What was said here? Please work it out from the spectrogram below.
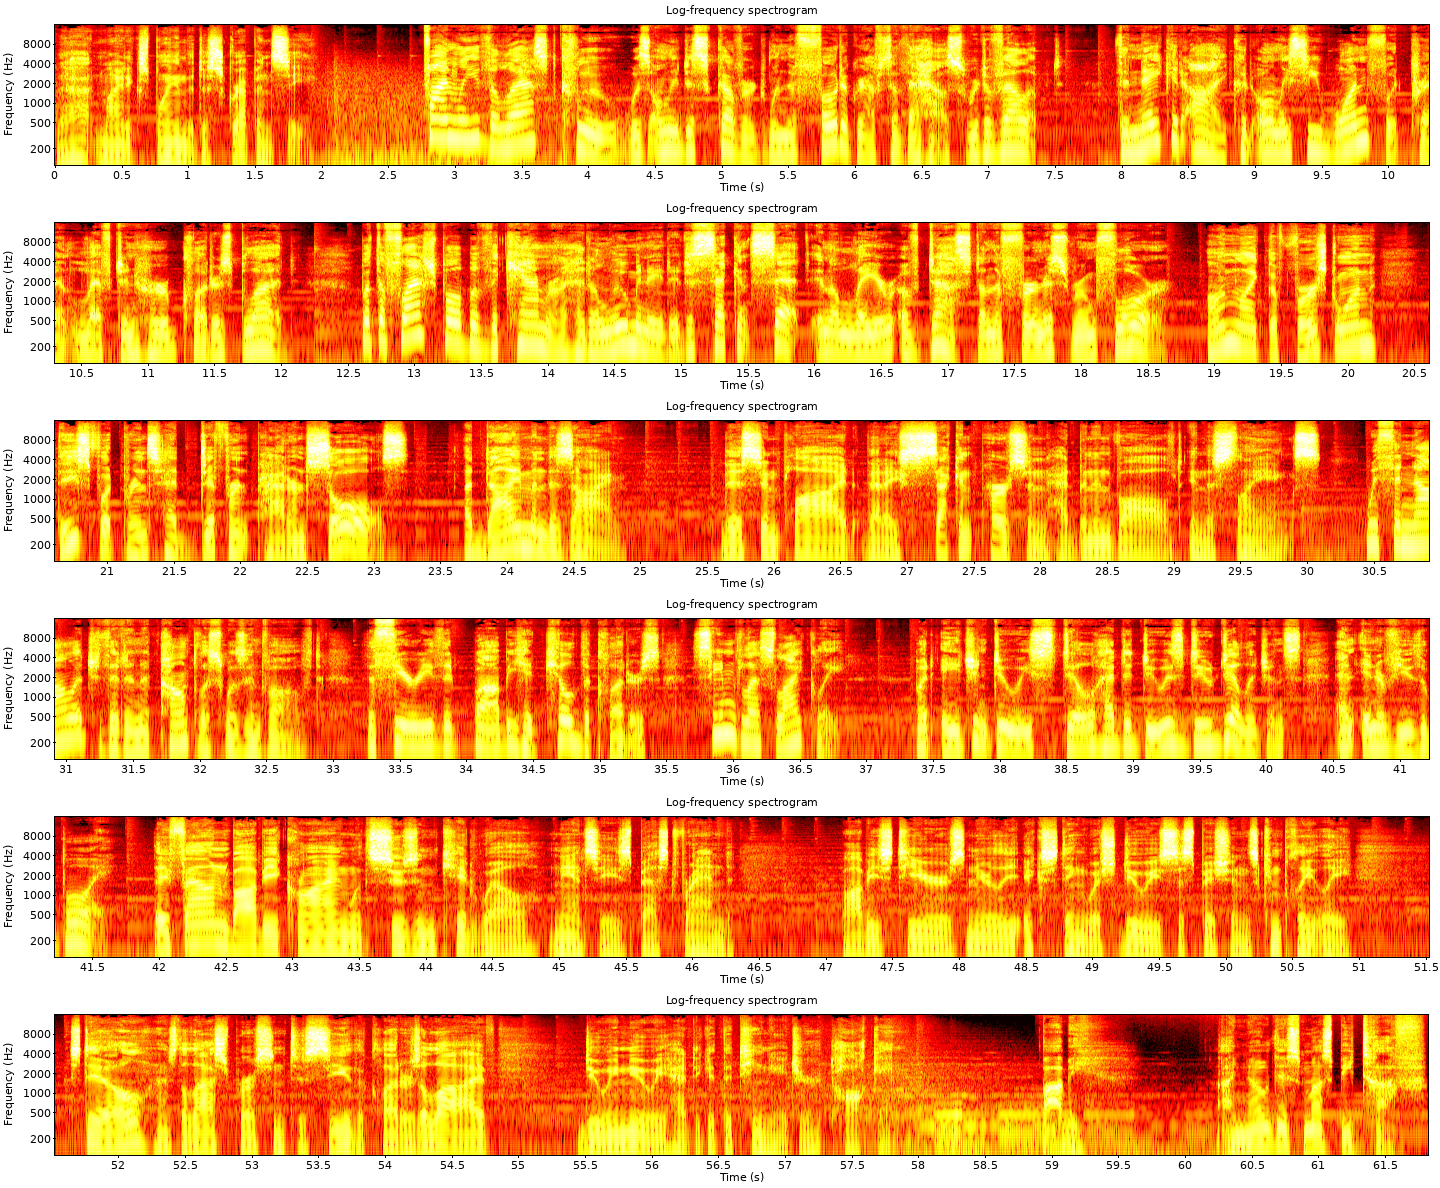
that might explain the discrepancy. Finally, the last clue was only discovered when the photographs of the house were developed. The naked eye could only see one footprint left in Herb Clutter's blood, but the flashbulb of the camera had illuminated a second set in a layer of dust on the furnace room floor. Unlike the first one, these footprints had different pattern soles, a diamond design. This implied that a second person had been involved in the slayings. With the knowledge that an accomplice was involved, the theory that Bobby had killed the Clutters seemed less likely. But Agent Dewey still had to do his due diligence and interview the boy. They found Bobby crying with Susan Kidwell, Nancy's best friend. Bobby's tears nearly extinguished Dewey's suspicions completely. Still, as the last person to see the Clutters alive, Dewey knew he had to get the teenager talking. Bobby, I know this must be tough,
